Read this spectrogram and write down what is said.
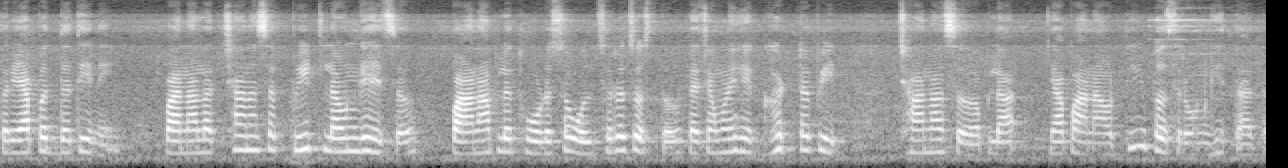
तर या पद्धतीने पानाला छान असं पीठ लावून घ्यायचं. पान आपलं थोडंसं ओलसरच असतं त्याच्यामुळे हे घट्ट पीठ छान असं आपला या पानावरती पसरवून घेतात.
